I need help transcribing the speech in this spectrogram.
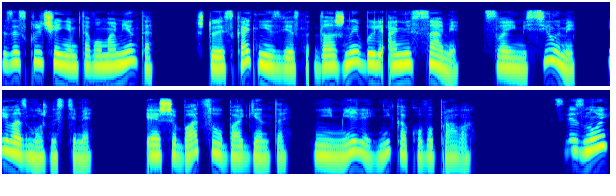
за исключением того момента, что искать неизвестно должны были они сами, своими силами и возможностями. И ошибаться оба агента не имели никакого права. Связной,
